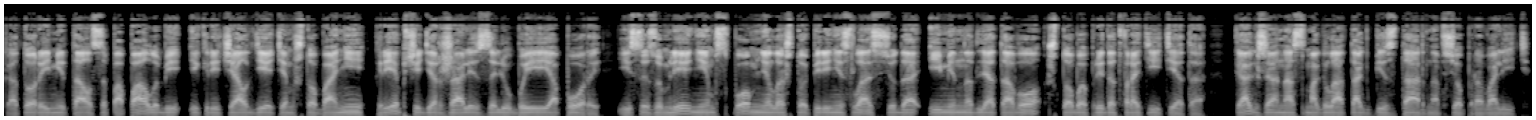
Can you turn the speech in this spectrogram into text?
который метался по палубе и кричал детям, чтобы они крепче держались за любые опоры, и с изумлением вспомнила, что перенеслась сюда именно для того, чтобы предотвратить это. Как же она смогла так бездарно все провалить?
